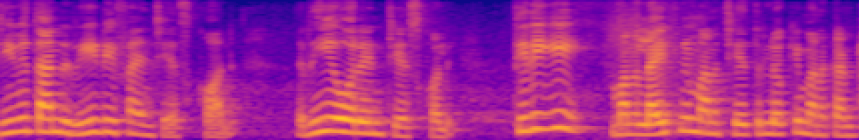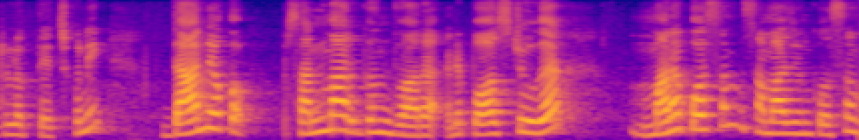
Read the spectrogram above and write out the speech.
జీవితాన్ని రీడిఫైన్ చేసుకోవాలి రీఓరియంట్ చేసుకోవాలి. తిరిగి మన లైఫ్ని మన చేతుల్లోకి మన కంట్రోల్లోకి తెచ్చుకుని దాన్ని ఒక సన్మార్గం ద్వారా అంటే పాజిటివ్గా మన కోసం సమాజం కోసం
